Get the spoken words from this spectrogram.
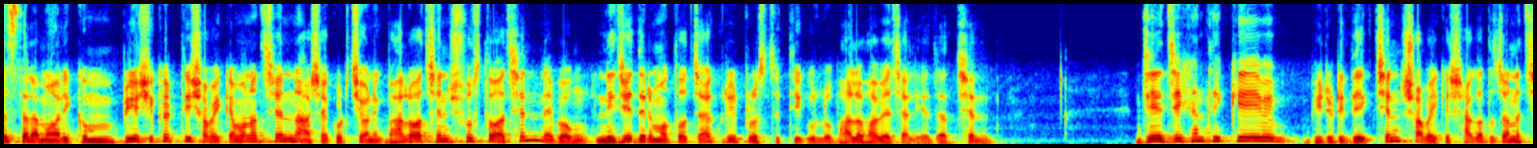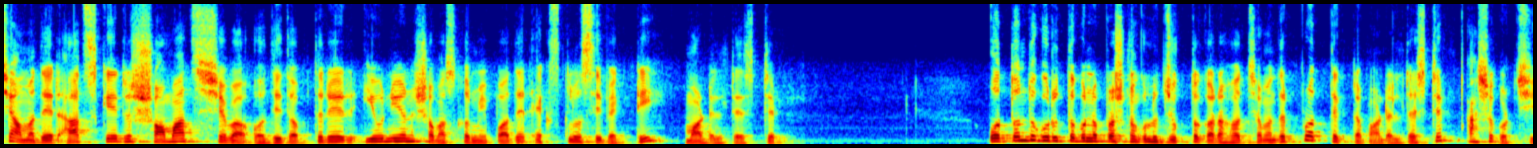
আসসালামু আলাইকুম। প্রিয় শিক্ষার্থী, সবাই কেমন আছেন? আশা করছি অনেক ভালো আছেন, সুস্থ আছেন এবং নিজেদের মতো চাকরির প্রস্তুতিগুলো ভালোভাবে চালিয়ে যাচ্ছেন। যে যেখান থেকে ভিডিওটি দেখছেন, সবাইকে স্বাগত জানাচ্ছি আমাদের আজকের সমাজ সেবা অধিদপ্তরের ইউনিয়ন সমাজকর্মী পদের এক্সক্লুসিভ একটি মডেল টেস্টে অত্যন্ত গুরুত্বপূর্ণ প্রশ্নগুলো যুক্ত করা হচ্ছে আমাদের প্রত্যেকটা মডেল টেস্টে আশা করছি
